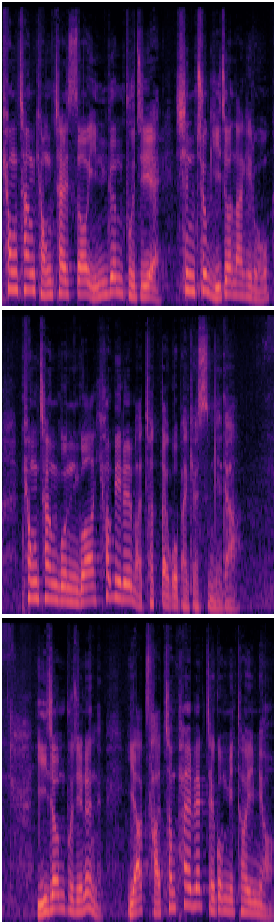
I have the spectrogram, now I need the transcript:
평창경찰서 인근 부지에 신축 이전하기로 평창군과 협의를 마쳤다고 밝혔습니다. 이전 부지는 약 4,800제곱미터이며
